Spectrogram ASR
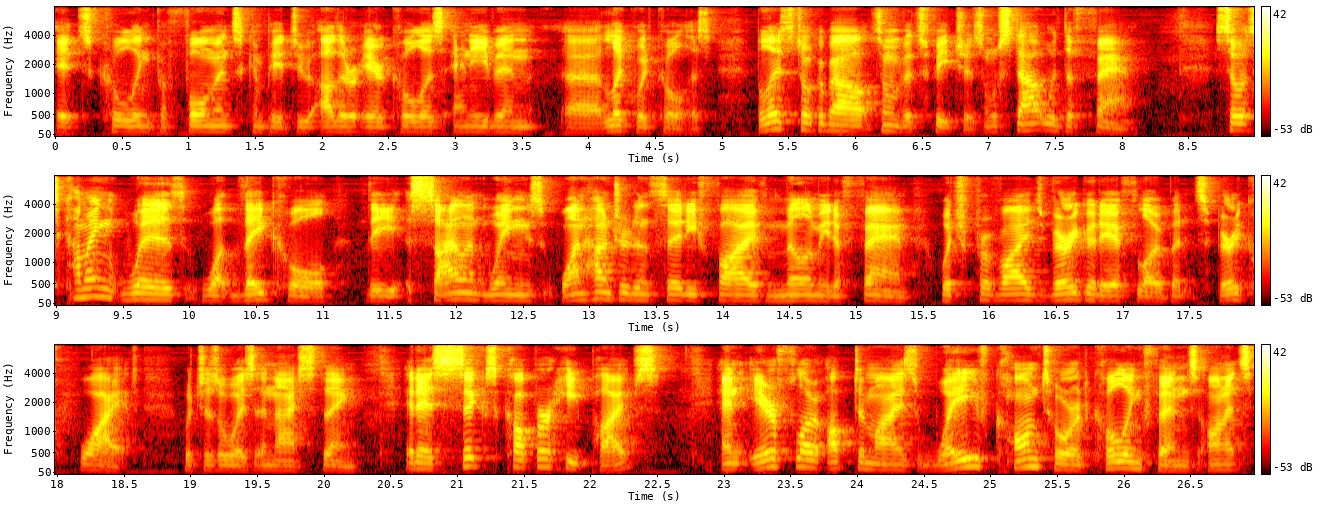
its cooling performance compared to other air coolers and even uh, liquid coolers. But let's talk about some of its features. And we'll start with the fan. So it's coming with what they call the Silent Wings 135 millimeter fan, which provides very good airflow, but it's very quiet, which is always a nice thing. It has six copper heat pipes and airflow optimized wave contoured cooling fins on its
